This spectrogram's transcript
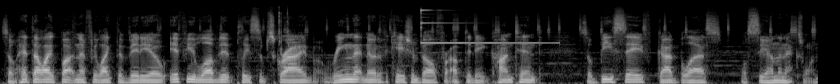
So hit that like button if you liked the video. If you loved it, please subscribe, ring that notification bell for up-to-date content. So be safe, God bless. We'll see you on the next one.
